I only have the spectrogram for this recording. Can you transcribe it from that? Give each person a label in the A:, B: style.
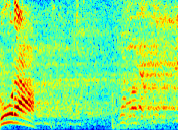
A: Góra!
B: Zobacz.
